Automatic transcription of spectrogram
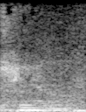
Triple kill.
